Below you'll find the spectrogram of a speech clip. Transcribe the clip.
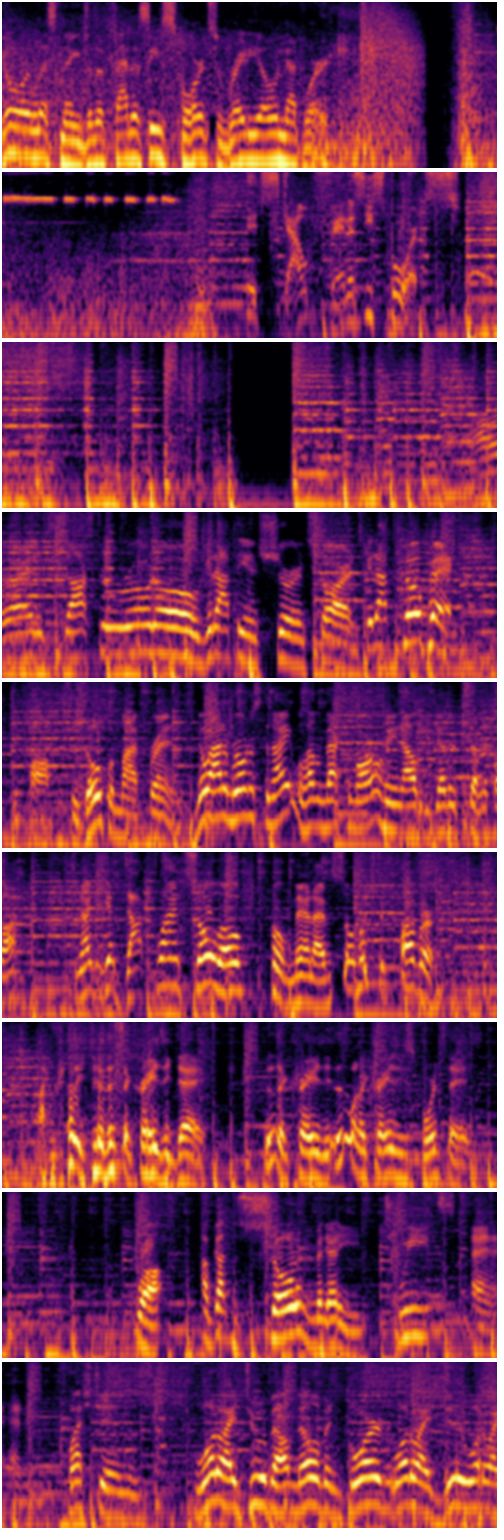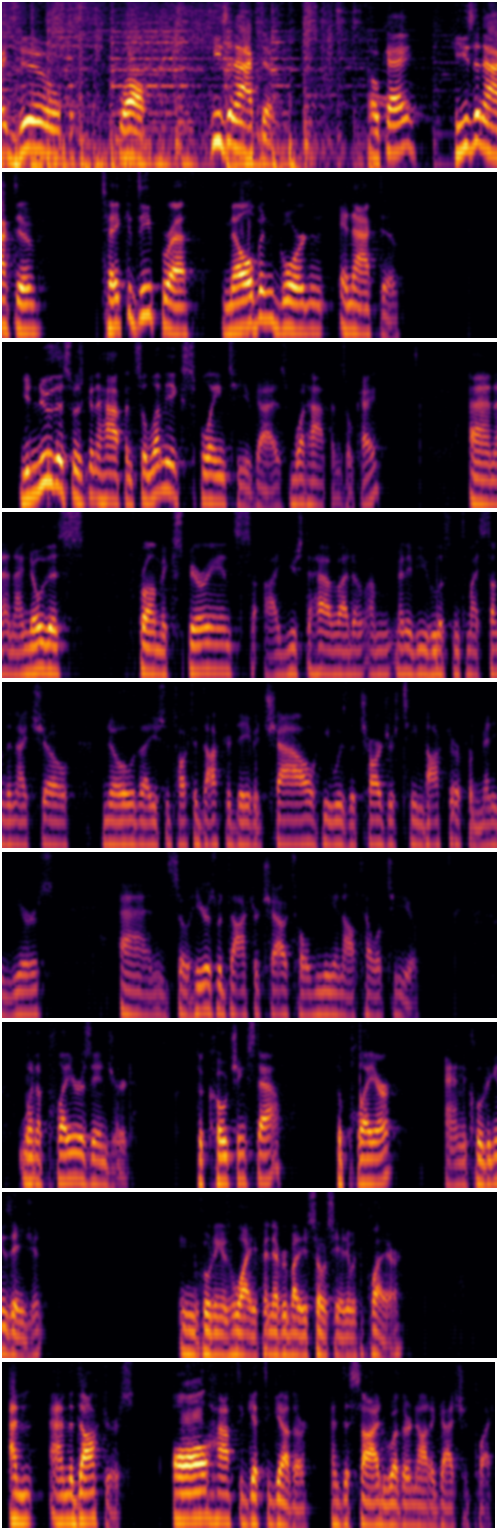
You're listening to the Fantasy Sports Radio Network. It's Scout Fantasy Sports. All right, it's Dr. Roto. Get out the insurance cards. Get out the copay. The office is open, my friends. No Adam Ronis tonight. We'll have him back tomorrow. He and I will be together at 7 o'clock. Tonight you get Doc Flant solo. Oh, man, I have so much to cover. I really do. This is a crazy day. This is a crazy, this is one of the crazy sports days. Well, I've gotten so many tweets and, and questions. What do I do about Melvin Gordon? What do I do? What do I do? Well, he's inactive. Okay? He's inactive. Take a deep breath. Melvin Gordon inactive. You knew this was going to happen, so let me explain to you guys what happens, okay? And and I know this from experience. I used to have. I don't. Um, many of you who listen to my Sunday night show know that I used to talk to Dr. David Chao. He was the Chargers team doctor for many years, and so here's what Dr. Chao told me, and I'll tell it to you. When a player is injured, the coaching staff, the player, and including his agent, including his wife and everybody associated with the player, and and the doctors all have to get together and decide whether or not a guy should play.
